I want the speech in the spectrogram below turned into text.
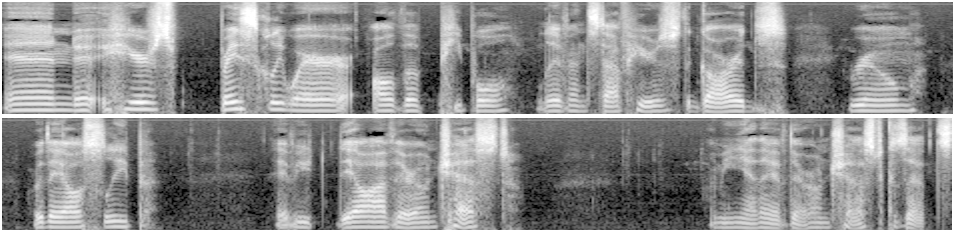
And here's basically where all the people live and stuff. Here's the guards' room where they all sleep. They, have, they all have their own chest. I mean, yeah, they have their own chest because that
